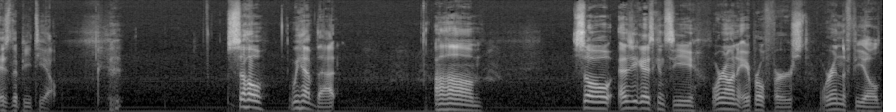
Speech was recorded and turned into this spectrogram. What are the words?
is the PTO. So, we have that. Um, so, as you guys can see, we're on April 1st. We're in the field.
